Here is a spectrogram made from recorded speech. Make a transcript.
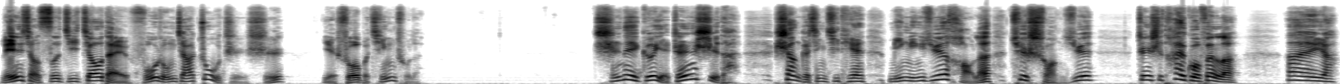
连向司机交代芙蓉家住址时也说不清楚了。池内哥也真是的，上个星期天明明约好了，却爽约，真是太过分了。哎呀，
